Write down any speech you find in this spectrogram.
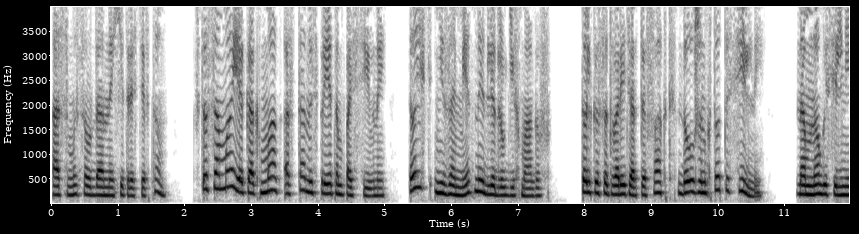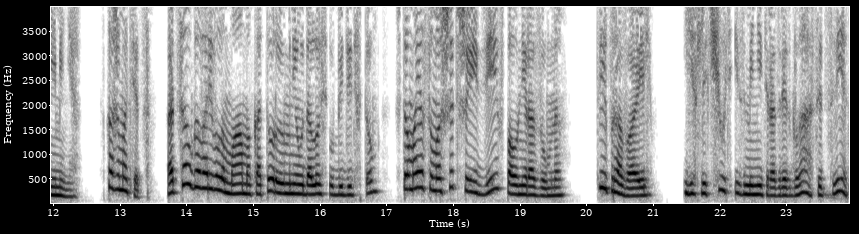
А смысл данной хитрости в том, что сама я как маг останусь при этом пассивной, то есть незаметной для других магов. Только сотворить артефакт должен кто-то сильный, намного сильнее меня, скажем, отец. Отца уговаривала мама, которую мне удалось убедить в том, что моя сумасшедшая идея вполне разумна. Ты права, Эль. Если чуть изменить разрез глаз и цвет,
